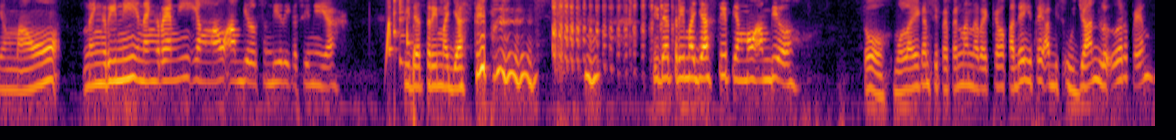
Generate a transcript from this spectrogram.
Yang mau Neng Rini, Neng Reni yang mau ambil sendiri ke sini ya. Tidak terima jastip. Tidak terima jastip yang mau ambil. Tuh, mulai kan si Pepen mana rekel kade itu abis hujan leur pen.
